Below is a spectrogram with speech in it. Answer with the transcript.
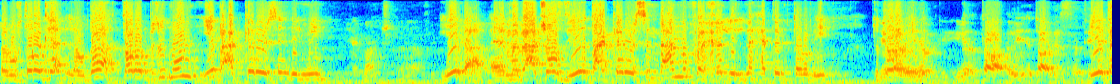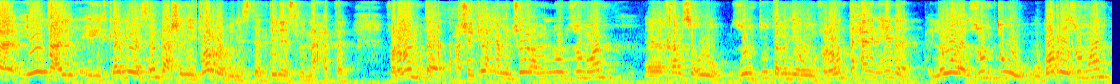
فمفترض لا لو ده trip ب zone 1 يبعت carrier send لمين؟ يبعت آه ما يبعتش قصدي يقطع ال carrier send عنه فيخلي الناحية الثانية ت trip إيه؟ ت trip إيه؟ يقطع يقطع ال instantan يقطع يقطع ال- ال carrier send عشان ي trip instantaneous للناحية الثانية فلو أنت عشان كده إحنا من شوية عمالين نقول zone 1 5 ohm zone 2 8 اوم فلو أنت حقن هنا اللي هو zone 2 وبره zone 1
